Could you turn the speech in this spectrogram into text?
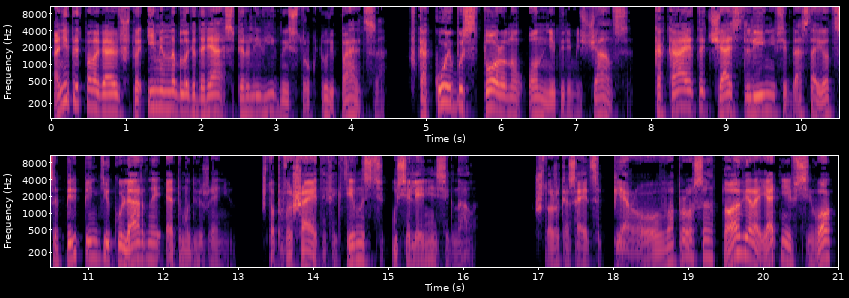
Они предполагают, что именно благодаря спиралевидной структуре пальца, в какую бы сторону он ни перемещался, какая-то часть линии всегда остается перпендикулярной этому движению, что повышает эффективность усиления сигнала. Что же касается первого вопроса, то, вероятнее всего,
